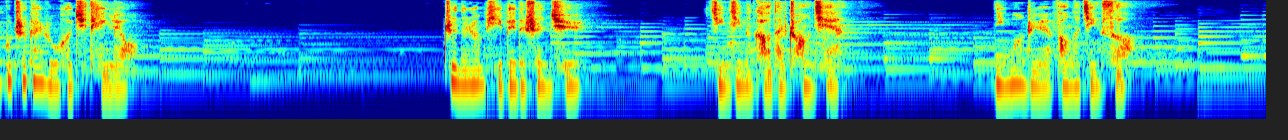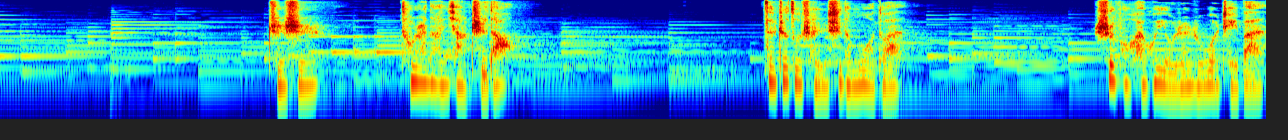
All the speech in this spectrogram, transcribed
不知该如何去停留，只能让疲惫的身躯静静的靠在窗前，凝望着远方的景色。只是，突然的很想知道，在这座城市的末端，是否还会有人如我这般，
